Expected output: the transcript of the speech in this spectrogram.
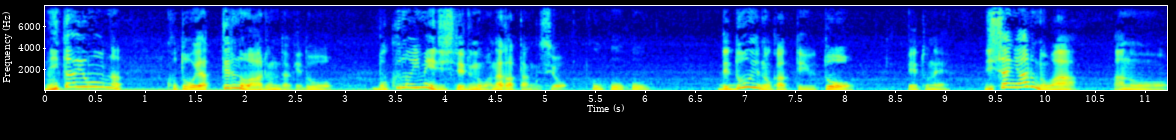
似たようなことをやってるのはあるんだけど僕のイメージしてるのはなかったんですよ。ほうほうほう。でどういうのかっていうとえっ、とね実際にあるのはあの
